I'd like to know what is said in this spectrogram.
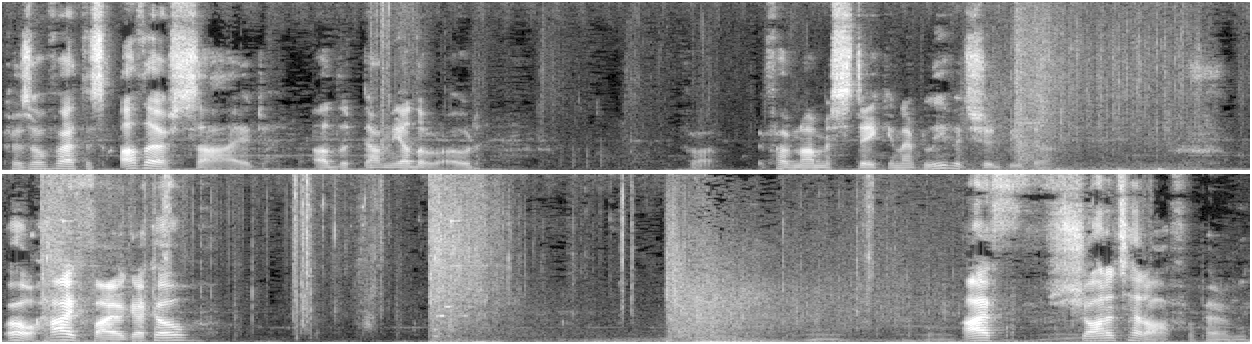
Because over at this other side, other down the other road, if I'm not mistaken, I believe it should be the. Oh, hi, Fire Gecko. I shot its head off, apparently.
